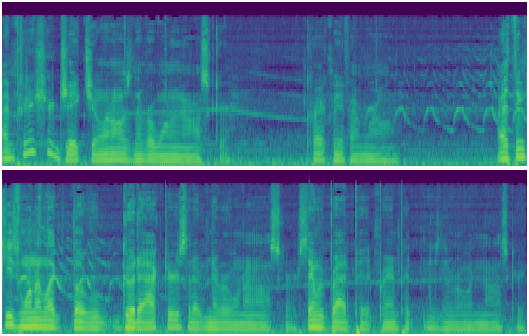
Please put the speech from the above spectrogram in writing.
I'm pretty sure Jake Gyllenhaal has never won an Oscar. Correct me if I'm wrong. I think he's one of like the good actors that have never won an Oscar. Same with Brad Pitt. Brad Pitt has never won an Oscar.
